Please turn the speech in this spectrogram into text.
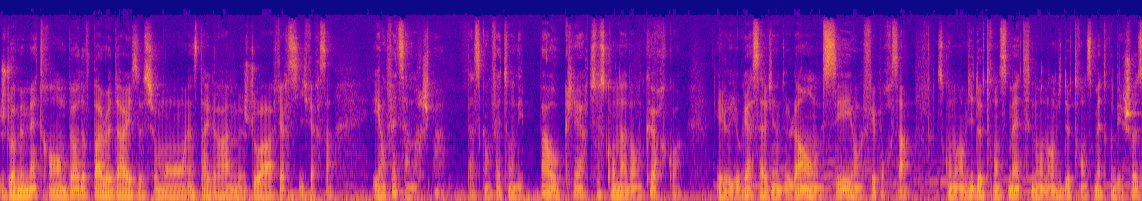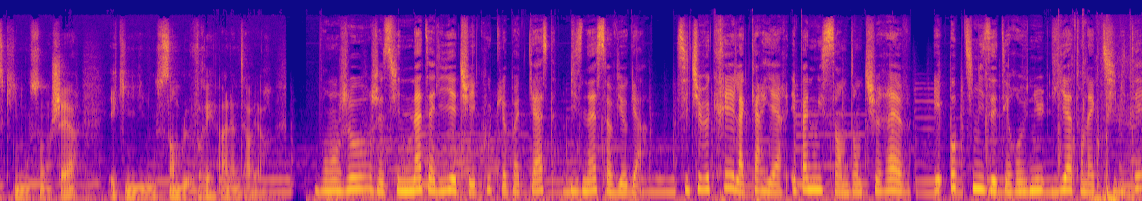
je dois me mettre en Bird of Paradise sur mon Instagram, je dois faire ci, faire ça. Et en fait, ça marche pas. Parce qu'en fait, on n'est pas au clair sur ce qu'on a dans le cœur, quoi. Et le yoga, ça vient de là, on le sait et on le fait pour ça. Ce qu'on a envie de transmettre, mais on a envie de transmettre des choses qui nous sont chères et qui nous semblent vraies à l'intérieur. Bonjour, je suis Nathalie et tu écoutes le podcast Business of Yoga. Si tu veux créer la carrière épanouissante dont tu rêves et optimiser tes revenus liés à ton activité,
